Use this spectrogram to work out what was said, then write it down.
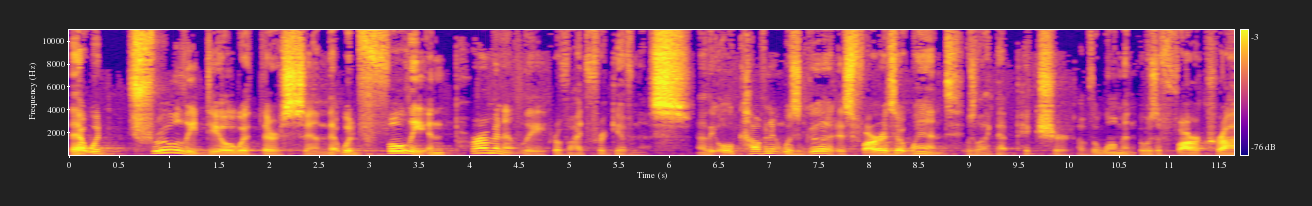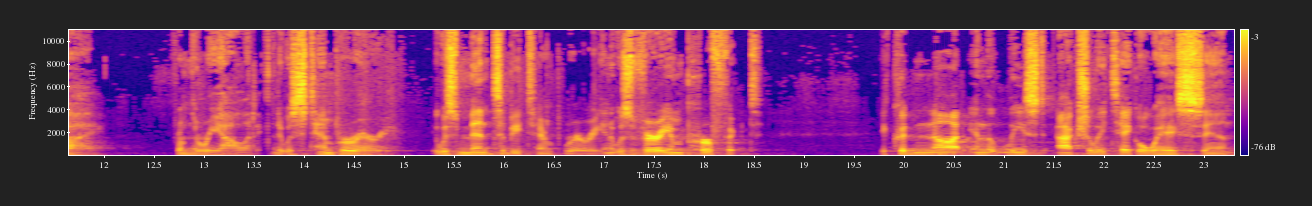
that would truly deal with their sin, that would fully and permanently provide forgiveness. Now, the old covenant was good as far as it went. It was like that picture of the woman. It was a far cry from the reality, and it was temporary. It was meant to be temporary, and it was very imperfect. It could not, in the least, actually take away sin.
